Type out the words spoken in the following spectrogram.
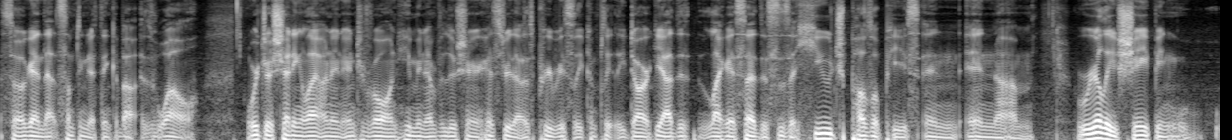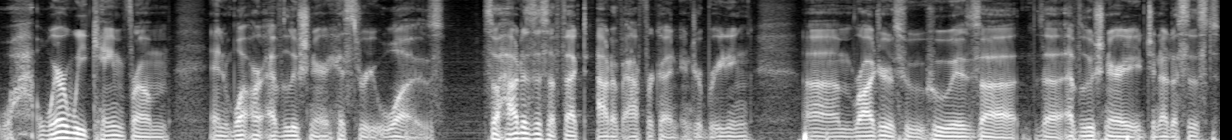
So again, that's something to think about as well. We're just shedding light on an interval in human evolutionary history that was previously completely dark. Yeah, like I said, this is a huge puzzle piece in in um, really shaping wh- where we came from and what our evolutionary history was. So, how does this affect out of Africa and interbreeding? Um, Rogers, who who is uh, the evolutionary geneticist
